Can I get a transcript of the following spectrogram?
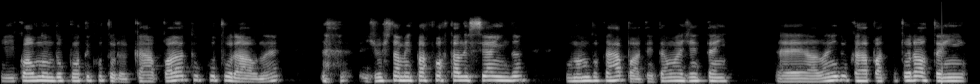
e qual é o nome do ponto de cultura? Carrapato Cultural, né? Justamente para fortalecer ainda o nome do Carrapato. Então, a gente tem, é, além do Carrapato Cultural, tem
